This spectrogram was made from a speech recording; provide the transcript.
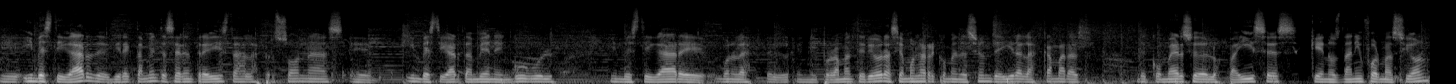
eh, investigar de- directamente, hacer entrevistas a las personas, eh, investigar también en Google, investigar, eh, bueno, la- el- en el programa anterior hacíamos la recomendación de ir a las cámaras de comercio de los países que nos dan información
